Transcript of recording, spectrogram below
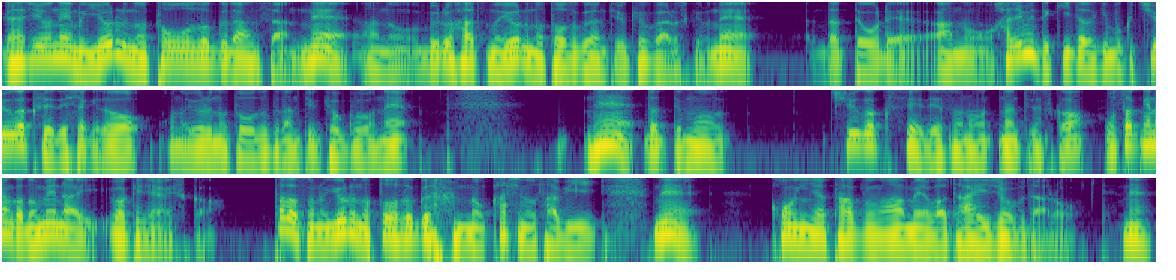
ラジオネーム夜の盗賊団さんね、あの、ブルーハーツの夜の盗賊団っていう曲があるんですけどね。だって俺、あの、初めて聞いた時僕中学生でしたけど、この夜の盗賊団っていう曲をね。ねだってもう、中学生でその、なんていうんですか？お酒なんか飲めないわけじゃないですか。ただその夜の盗賊団の歌詞のサビ、ね今夜多分雨は大丈夫だろうってね。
